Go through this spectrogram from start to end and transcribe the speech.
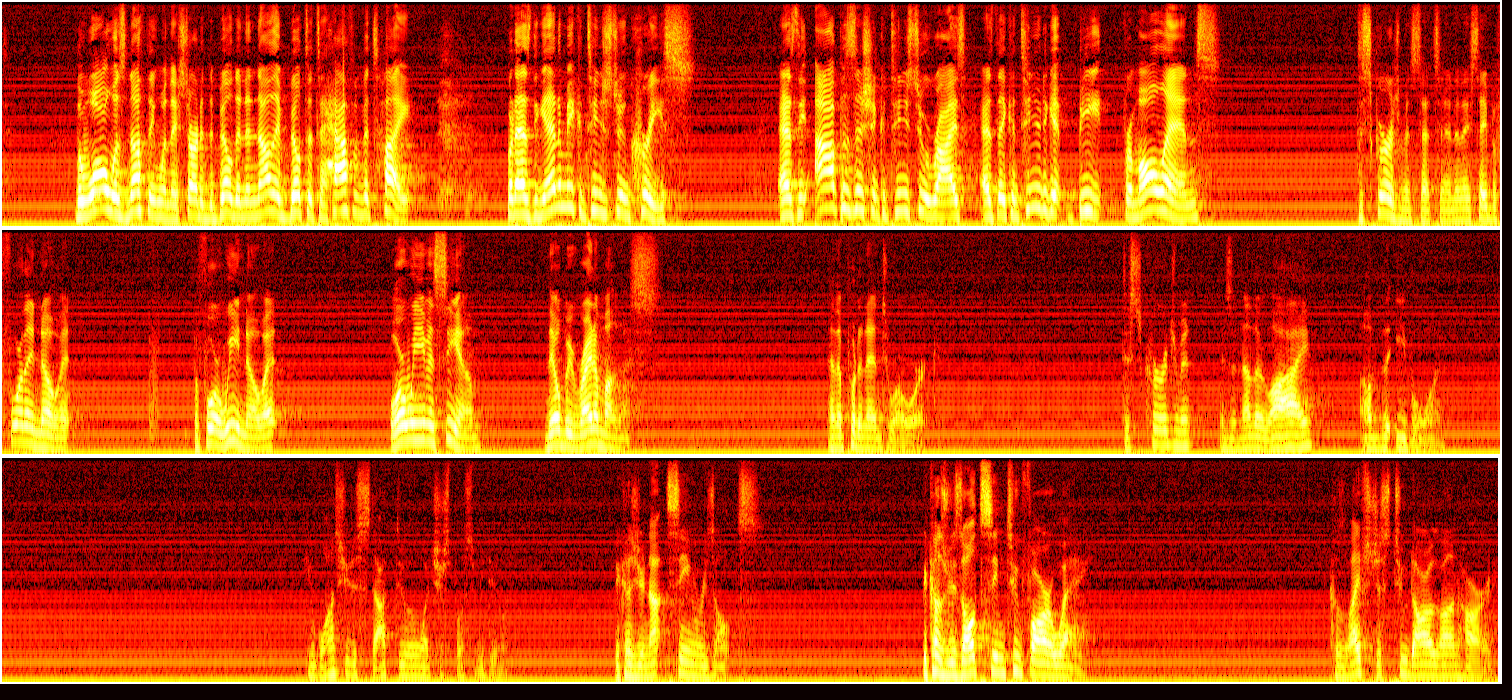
The wall was nothing when they started to build it, and now they've built it to half of its height. But as the enemy continues to increase, as the opposition continues to arise, as they continue to get beat from all ends, discouragement sets in, and they say, before they know it, before we know it, or we even see them, they'll be right among us and they'll put an end to our work. Discouragement is another lie of the evil one. He wants you to stop doing what you're supposed to be doing because you're not seeing results, because results seem too far away, because life's just too doggone hard.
